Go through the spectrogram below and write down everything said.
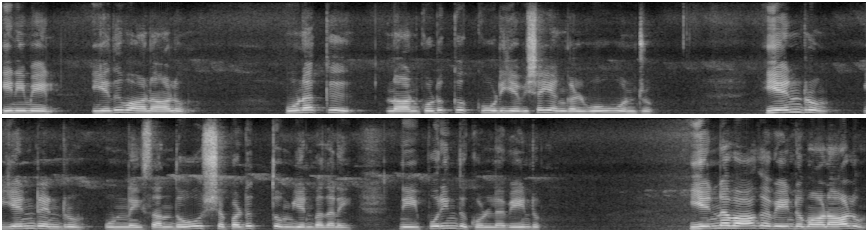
இனிமேல் எதுவானாலும் உனக்கு நான் கொடுக்கக்கூடிய விஷயங்கள் ஒவ்வொன்றும் என்றும் என்றென்றும் உன்னை சந்தோஷப்படுத்தும் என்பதனை நீ புரிந்து கொள்ள வேண்டும். என்னவாக வேண்டுமானாலும்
